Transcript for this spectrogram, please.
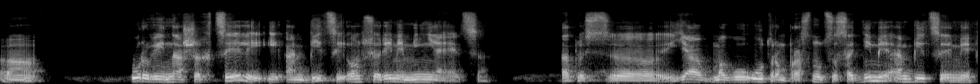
э, уровень наших целей и амбиций, он все время меняется. Да, то есть э, я могу утром проснуться с одними амбициями,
